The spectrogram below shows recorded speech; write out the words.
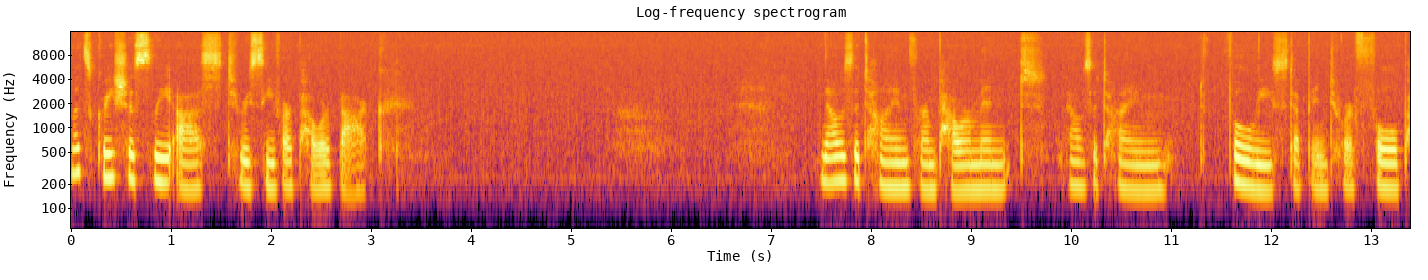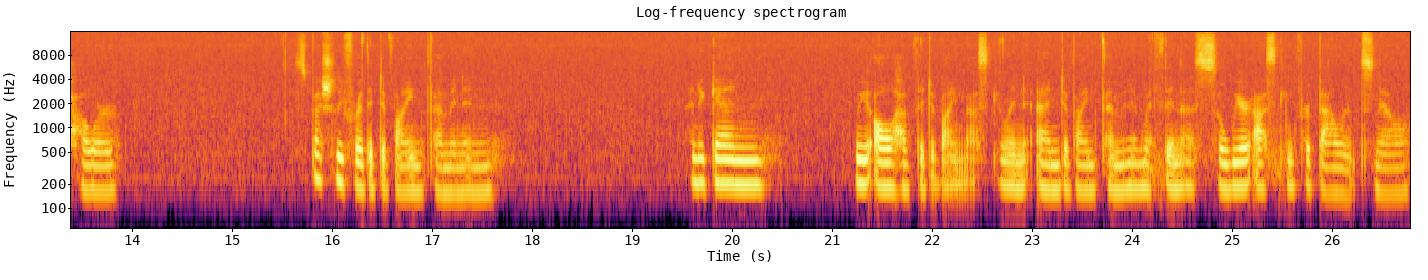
Let's graciously ask to receive our power back. Now is the time for empowerment. Now is the time to fully step into our full power especially for the divine feminine. And again, we all have the divine masculine and divine feminine within us, so we're asking for balance now.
